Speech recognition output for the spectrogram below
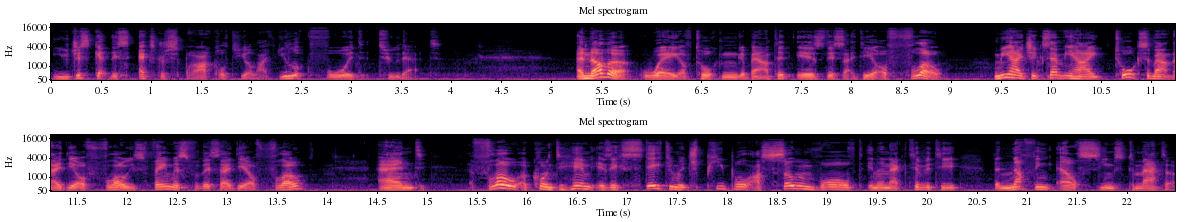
you just get this extra sparkle to your life. You look forward to that. Another way of talking about it is this idea of flow. Mihaly Csikszentmihalyi talks about the idea of flow. He's famous for this idea of flow. And flow, according to him, is a state in which people are so involved in an activity that nothing else seems to matter.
